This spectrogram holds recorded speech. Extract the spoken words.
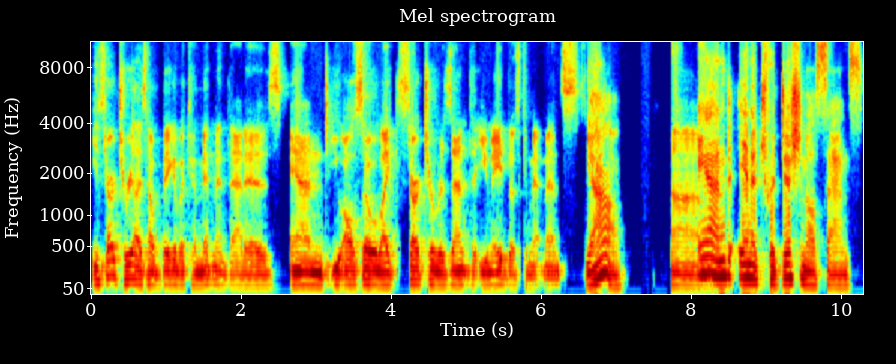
you start to realize how big of a commitment that is and you also like start to resent that you made those commitments yeah um, and in a traditional sense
